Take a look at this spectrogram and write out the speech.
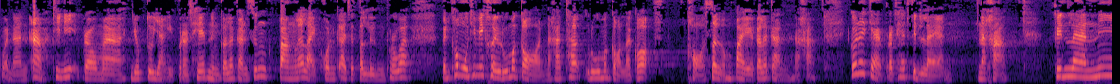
กว่านั้นอะทีนี้เรามายกตัวอย่างอีกประเทศหนึ่งก็แล้วกัน ซึ่งฟังแล้วหลายคนก็อาจจะตะลึง เพราะว่าเป็นข้อมูลที่ไม่เคยรู้มาก่อนนะคะ ถ้ารู้มาก่อนแล้วก็ ขอเสริมไปก็แล้วกันนะคะ ก็ได้แก่ประเทศฟินแลนด์นะคะ ฟินแลนด์นี่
